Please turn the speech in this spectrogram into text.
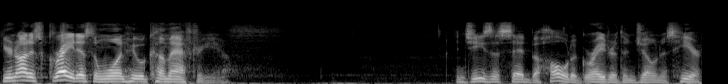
You're not as great as the one who would come after you. And Jesus said, Behold, a greater than Jonah's here.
